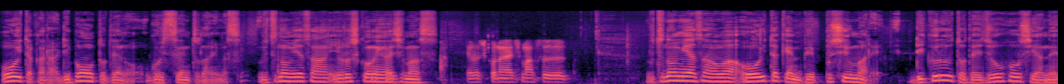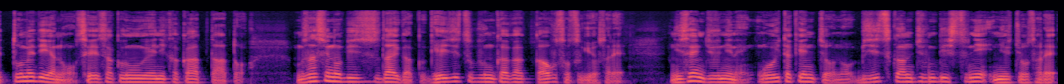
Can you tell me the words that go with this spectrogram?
大分からリモートでのご出演となります。宇都宮さんよろしくお願いします。よろしくお願いします。宇都宮さんは大分県別府市生まれリクルートで情報誌やネットメディアの制作運営に関わった後武蔵野美術大学芸術文化学科を卒業され2012年大分県庁の美術館準備室に入庁され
